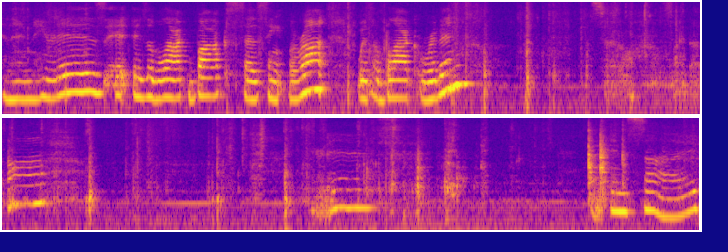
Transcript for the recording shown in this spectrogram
then here it is. It is a black box, says Saint Laurent with a black ribbon. So slide that off. Here it is. And inside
